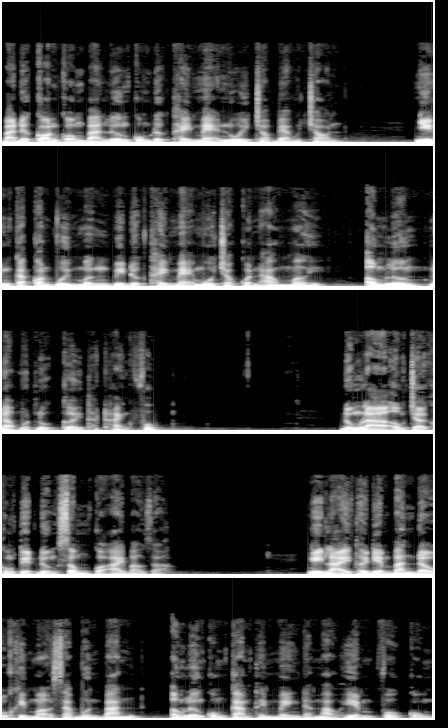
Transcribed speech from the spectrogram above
Bà đứa con của ông bà Lương cũng được thầy mẹ nuôi cho béo tròn. Nhìn các con vui mừng vì được thầy mẹ mua cho quần áo mới, ông Lương nở một nụ cười thật hạnh phúc. Đúng là ông trời không tuyệt đường sống của ai bao giờ. Nghĩ lại thời điểm ban đầu khi mở ra buôn bán, ông Lương cũng cảm thấy mình đã mạo hiểm vô cùng.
